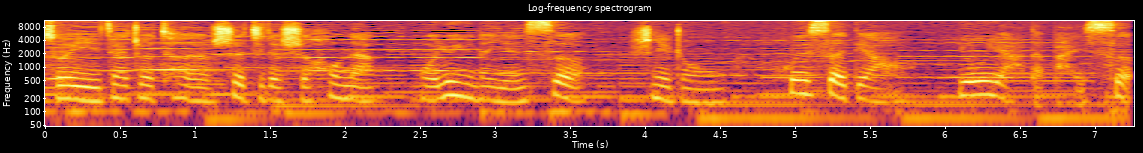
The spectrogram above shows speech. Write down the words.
所以在做这设计的时候呢，我运用的颜色是那种灰色调、优雅的白色。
